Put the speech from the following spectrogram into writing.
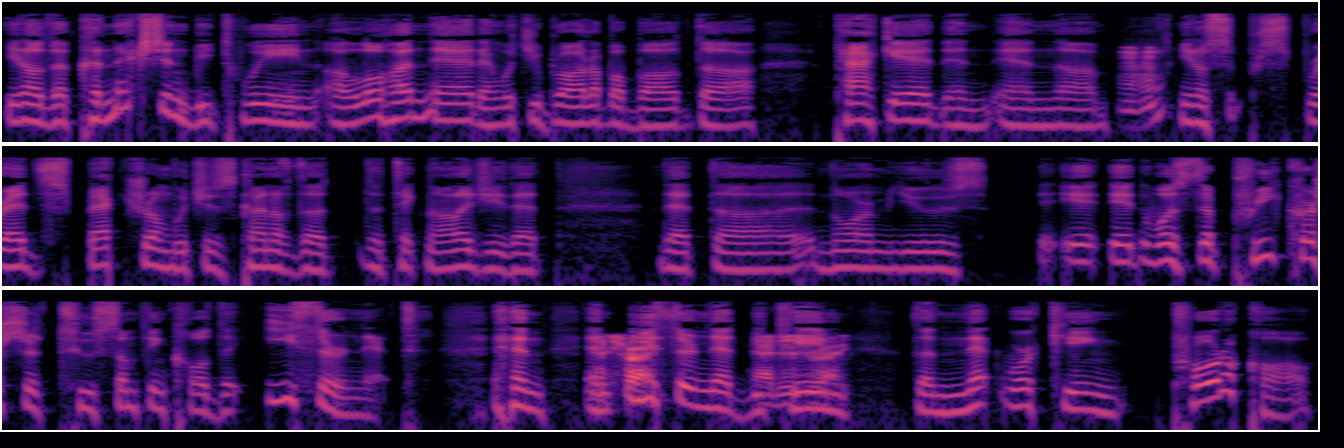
you know, the connection between AlohaNet and what you brought up about the packet and and um, mm-hmm. you know spread spectrum, which is kind of the the technology that that uh, Norm used. It, it was the precursor to something called the Ethernet, and and right. Ethernet became right. the networking protocol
